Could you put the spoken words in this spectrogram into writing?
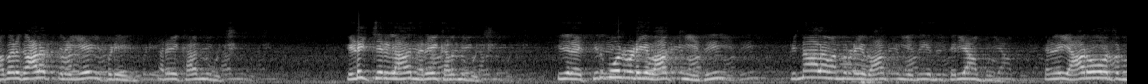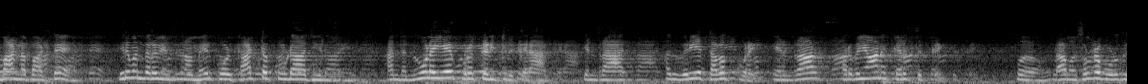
அவர் காலத்திலேயே இப்படி நிறைய கலந்து போச்சு. இடைச்செருளாக நிறைய கலந்து போச்சு. இதில் திருமூலருடைய வாக்கு எது? பின்னால் வந்தனுடைய வாக்கு எது என்று தெரியாமல் போகும் எனவே யாரோ ஒருத்தன் பாடின பாட்டை திருமந்திரம் என்று நாம் மேற்கோள் காட்டக்கூடாது என்று அந்த நூலையே புறக்கணித்திருக்கிறார். என்றால் அது பெரிய தவக்குறை என்றால் அருமையான கருத்துக்கள். இப்போ நாம சொல்கிற பொழுது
